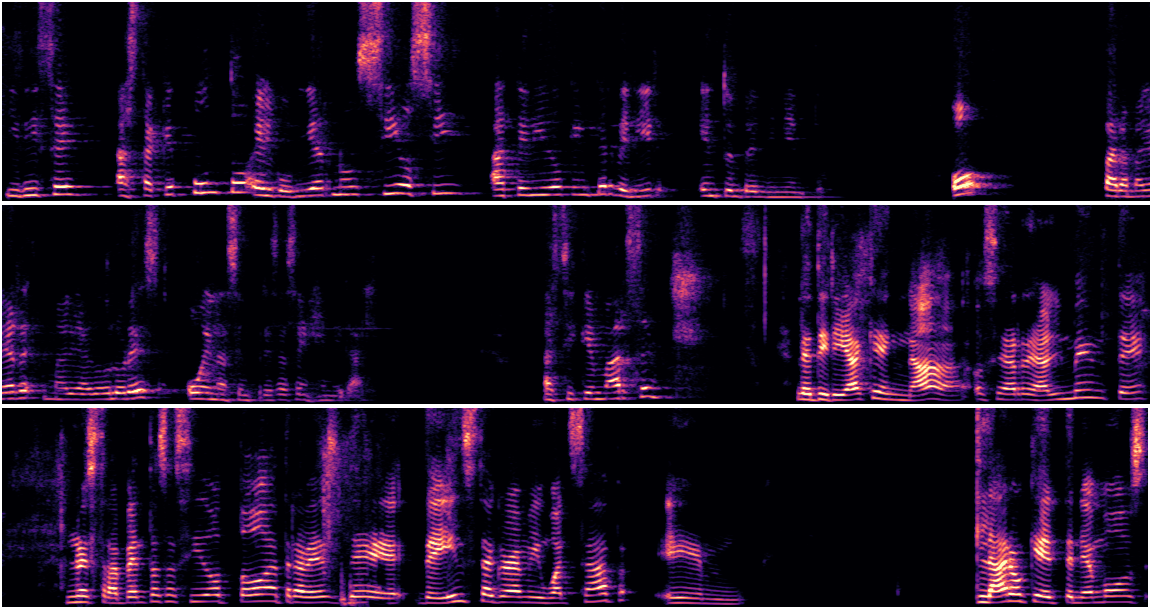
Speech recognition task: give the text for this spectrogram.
Y dice, ¿hasta qué punto el gobierno sí o sí ha tenido que intervenir en tu emprendimiento? O para María, Dolores o en las empresas en general. Así que, Marce. Les diría que en nada, o sea, realmente nuestras ventas ha sido todo a través de, de Instagram y WhatsApp. Em, claro que tenemos,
